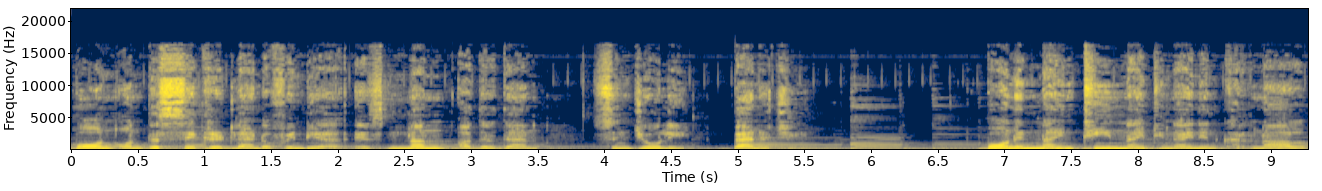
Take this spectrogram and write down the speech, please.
born on this sacred land of India is none other than Sanjoli Banerjee. Born in 1999 in Karnal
